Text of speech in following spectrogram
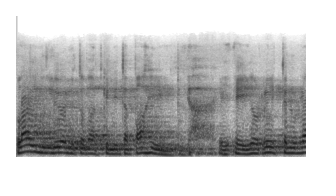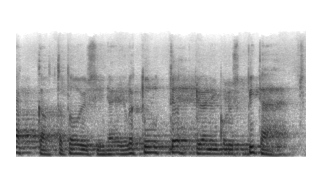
laiminlyönnit ovatkin niitä pahimpia. Ei, ei ole riittänyt rakkautta toisiin ja ei ole tullut tehtyä niin kuin olisi pitänyt.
